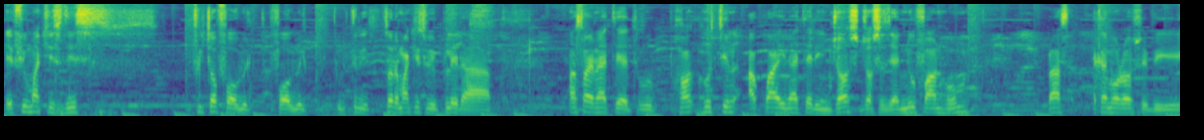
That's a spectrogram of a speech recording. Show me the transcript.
a few matches this feature for week for week, week three. So the matches we played are Ansar United will ho- hosting Akwa United in Jos. Jos is their newfound home. Plus, Academy will be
